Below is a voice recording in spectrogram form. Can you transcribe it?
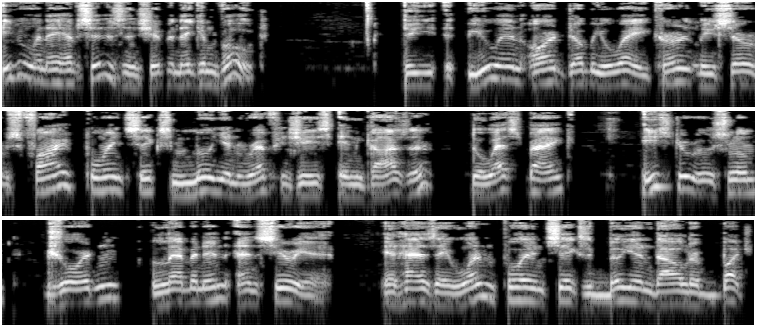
even when they have citizenship and they can vote. The UNRWA currently serves 5.6 million refugees in Gaza, the West Bank, East Jerusalem, Jordan, Lebanon, and Syria. It has a $1.6 billion budget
